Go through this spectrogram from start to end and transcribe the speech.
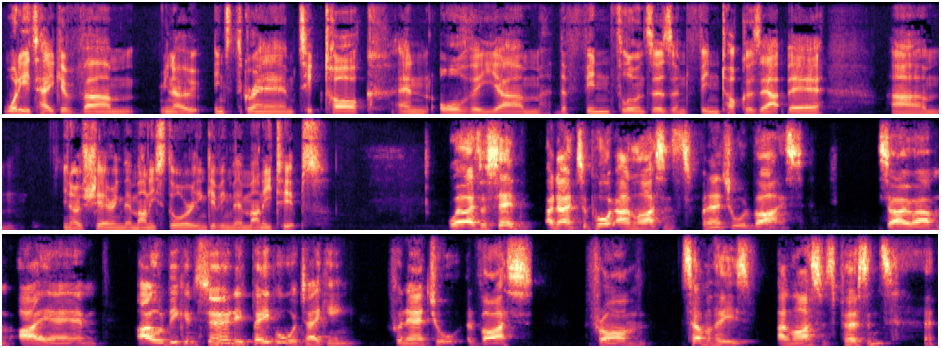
What do you take of um, you know Instagram, TikTok, and all the um, the finfluencers and fintalkers out there? Um, you know, sharing their money story and giving their money tips. Well, as I said, I don't support unlicensed financial advice. So um, I am. I would be concerned if people were taking financial advice from some of these unlicensed persons. and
